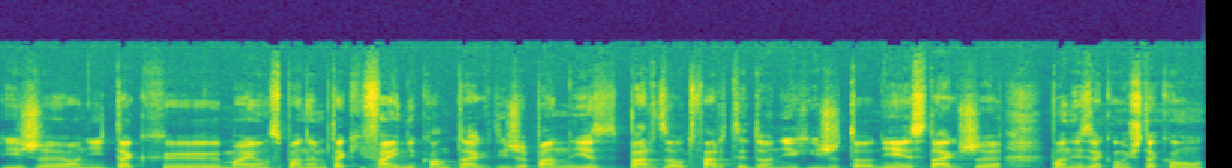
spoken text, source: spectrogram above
i że oni tak y, mają z panem taki fajny kontakt i że pan jest bardzo otwarty do nich i że to nie jest tak, że pan jest jakąś taką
